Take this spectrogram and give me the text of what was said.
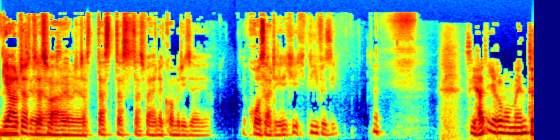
Ja, das, das, war, das, das, das, das war eine Comedy-Serie. Großartig, ich, ich liebe sie. Sie hat ihre Momente.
